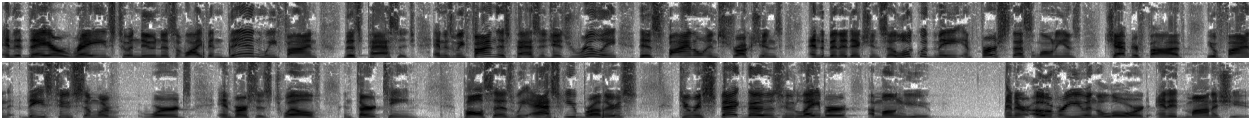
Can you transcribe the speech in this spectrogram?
and that they are raised to a newness of life. And then we find this passage. And as we find this passage, it's really his final instructions and the benediction. So look with me in 1 Thessalonians chapter 5. You'll find these two similar words in verses 12 and 13. Paul says, We ask you, brothers, to respect those who labor among you and are over you in the Lord and admonish you,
